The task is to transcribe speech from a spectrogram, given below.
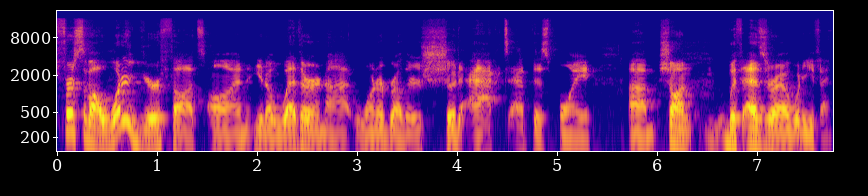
first of all, what are your thoughts on you know whether or not Warner Brothers should act at this point? Um, Sean, with Ezra, what do you think?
